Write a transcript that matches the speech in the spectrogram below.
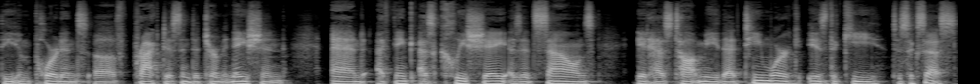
the importance of practice and determination. And I think, as cliche as it sounds, it has taught me that teamwork is the key to success,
